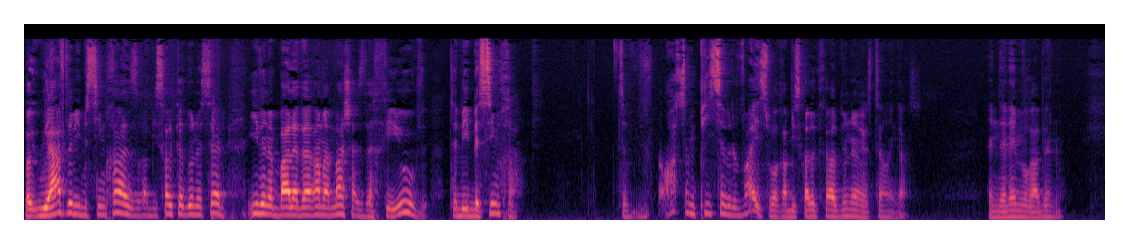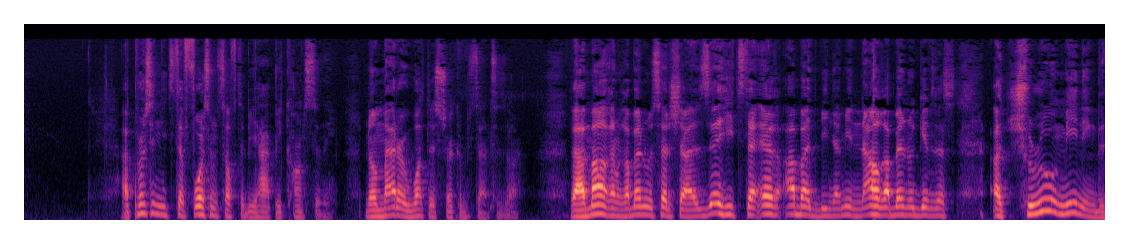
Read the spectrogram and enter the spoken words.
But we have to be besimcha, as Rabbi Yisrael Karduner said, even a Balavera Mamash has the chiyuv to be besimcha. It's an awesome piece of advice what Rabbi Yisrael Karduner is telling us in the name of Rabbeinu. A person needs to force himself to be happy constantly, no matter what the circumstances are. V'amar and Rabbeinu said, Abba Binyamin. Now Rabbeinu gives us a true meaning, the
